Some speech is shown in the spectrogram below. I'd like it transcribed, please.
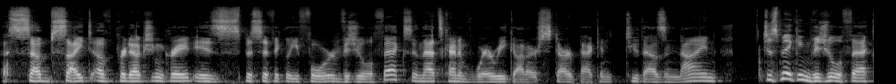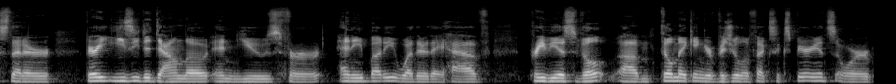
a sub-site of Production Crate, is specifically for visual effects, and that's kind of where we got our start back in 2009. Just making visual effects that are very easy to download and use for anybody, whether they have previous vil- um, filmmaking or visual effects experience or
